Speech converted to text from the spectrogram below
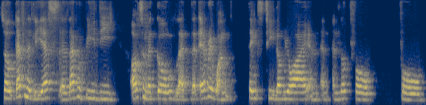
so definitely yes, uh, that would be the ultimate goal that that everyone thinks TWI and, and, and look for for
